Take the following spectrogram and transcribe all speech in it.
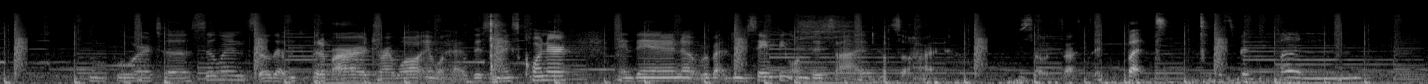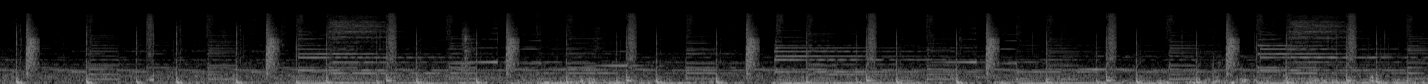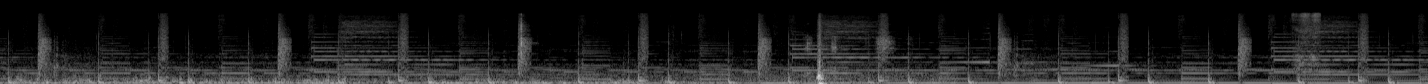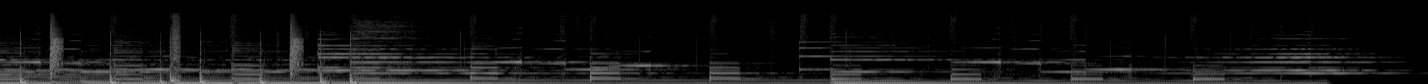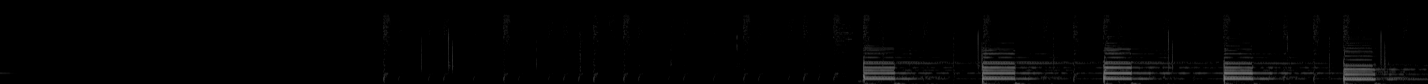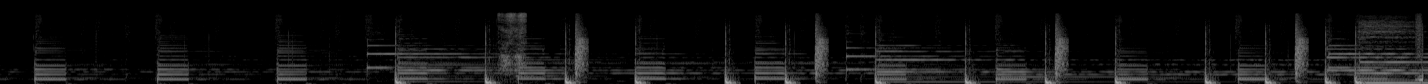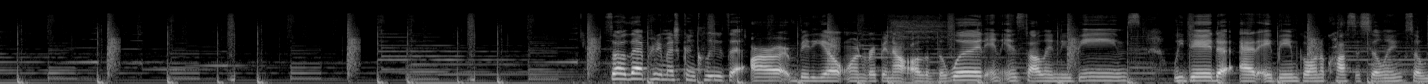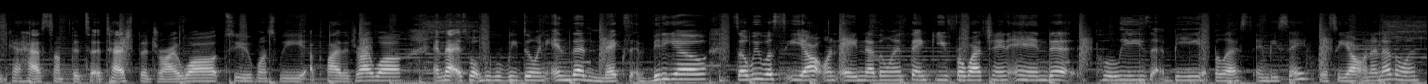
from floor to ceiling so that we can put up our drywall and we'll have this nice corner. And then we're about to do the same thing on this side. It's so hot, so exhausted, but it's been fun. So that pretty much concludes our video on ripping out all of the wood and installing new beams. We did add a beam going across the ceiling so we can have something to attach the drywall to once we apply the drywall. And that is what we will be doing in the next video. So we will see y'all on another one. Thank you for watching and please be blessed and be safe. We'll see y'all on another one.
